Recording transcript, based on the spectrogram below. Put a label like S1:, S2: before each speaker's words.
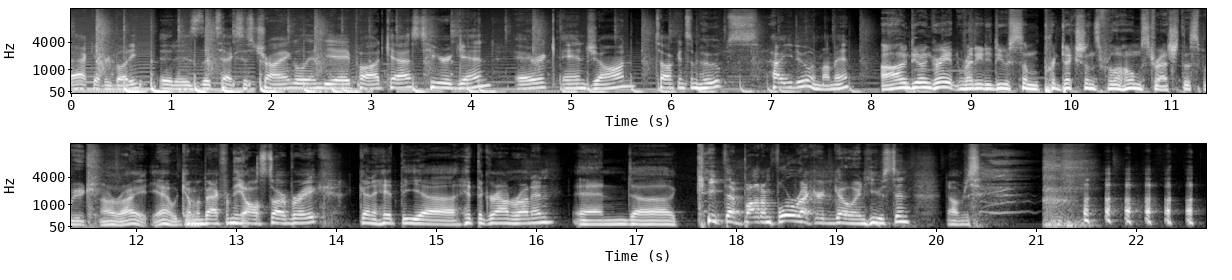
S1: back, everybody. It is the Texas Triangle NBA podcast here again. Eric and John talking some hoops. How you doing, my man?
S2: I'm doing great. Ready to do some predictions for the home stretch this week.
S1: All right, yeah, we're coming back from the All Star break. Gonna hit the uh, hit the ground running and uh, keep that bottom four record going, Houston. No, I'm just.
